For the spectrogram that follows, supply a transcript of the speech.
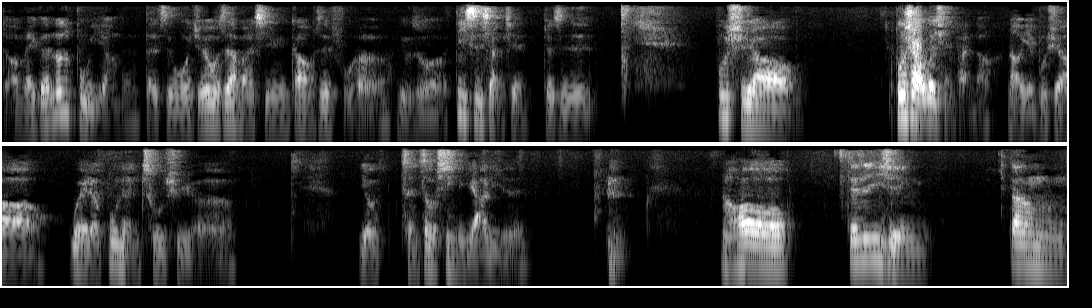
对吧？每个人都是不一样的，但是我觉得我是还蛮幸运，刚好是符合，比如说第四象限，就是不需要。不需要为钱烦恼，然后也不需要为了不能出去而有承受心理压力的人。然后这次疫情让，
